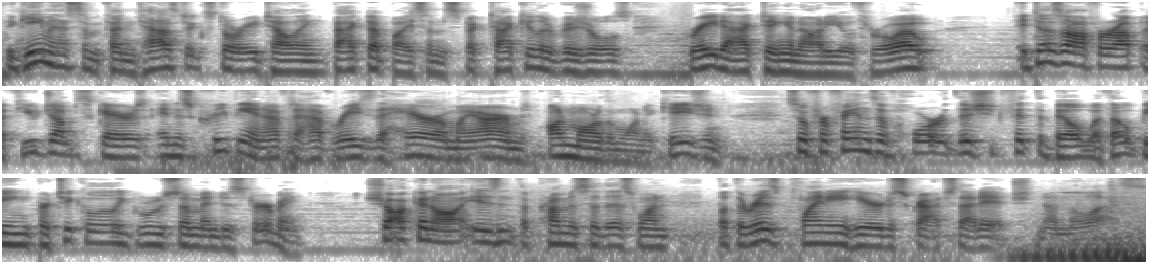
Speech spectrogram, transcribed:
The game has some fantastic storytelling, backed up by some spectacular visuals, great acting, and audio throughout. It does offer up a few jump scares and is creepy enough to have raised the hair on my arms on more than one occasion, so for fans of horror, this should fit the bill without being particularly gruesome and disturbing. Shock and awe isn't the premise of this one, but there is plenty here to scratch that itch nonetheless.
